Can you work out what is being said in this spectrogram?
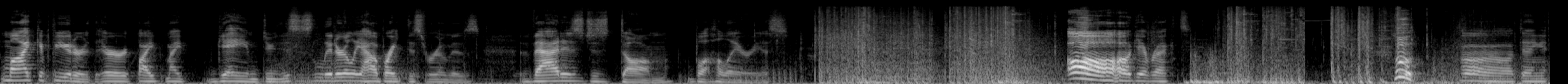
my computer or my, my game, dude. This is literally how bright this room is. That is just dumb, but hilarious. Oh, get wrecked. oh, dang it.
